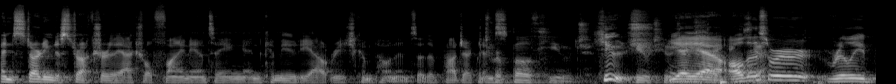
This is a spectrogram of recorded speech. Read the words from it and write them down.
and starting to structure the actual financing and community outreach components of the project. Which And were both huge. huge. Huge, huge Yeah, yeah. All those yeah. were really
